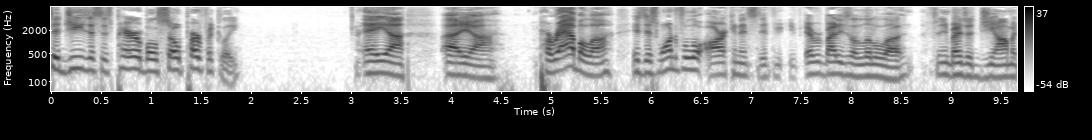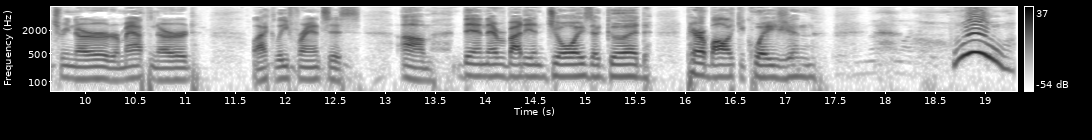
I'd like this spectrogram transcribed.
to Jesus' parable so perfectly. A uh, a uh, parabola is this wonderful little arc, and it's if, if everybody's a little uh, if anybody's a geometry nerd or math nerd like Lee Francis, um, then everybody enjoys a good parabolic equation. Woo!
